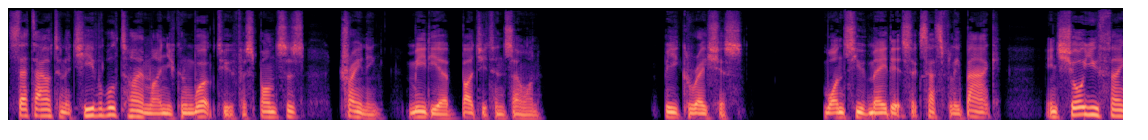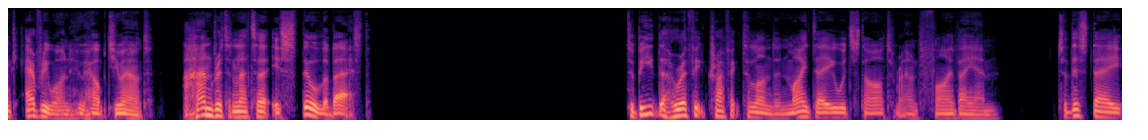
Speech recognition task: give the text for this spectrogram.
set out an achievable timeline you can work to for sponsors, training, media, budget, and so on. Be gracious. Once you've made it successfully back, ensure you thank everyone who helped you out. A handwritten letter is still the best. To beat the horrific traffic to London, my day would start around 5am. To this day,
